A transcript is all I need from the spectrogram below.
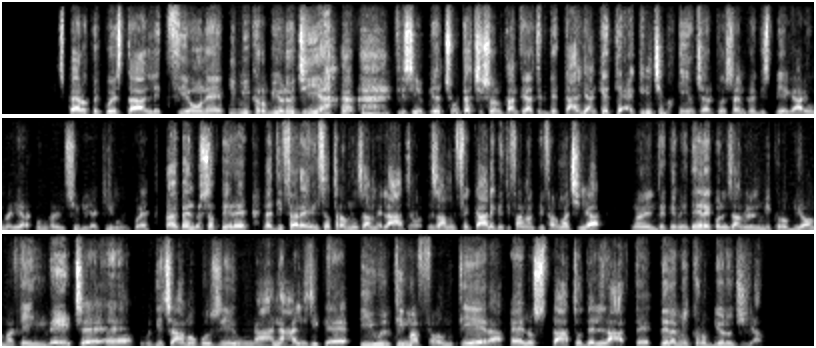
Spero che questa lezione di microbiologia ti sia piaciuta. Ci sono tanti altri dettagli, anche tecnici, ma io cerco sempre di spiegare in maniera comprensibile a chiunque. Però è bello sapere la differenza tra un esame e l'altro. L'esame fecale che ti fanno anche in farmacia non ha niente a che vedere con l'esame del microbioma, che invece è, diciamo così, un'analisi che è di ultima frontiera, è lo stato dell'arte della microbiologia.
